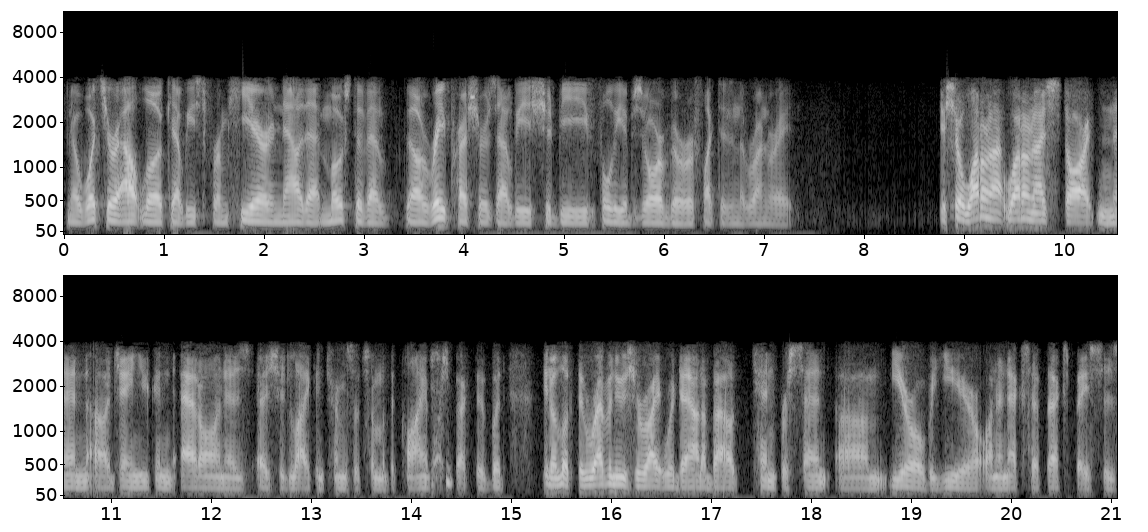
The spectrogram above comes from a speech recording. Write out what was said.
You know, what's your outlook, at least from here now that most of the rate pressures at least should be fully absorbed or reflected in the run rate? Yeah, sure. Why don't I why don't I start and then, uh, Jane, you can add on as as you'd like in terms of some of the client perspective. But you know, look, the revenues, you're right, we're down about 10%, um, year-over-year on an ex-FX basis.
